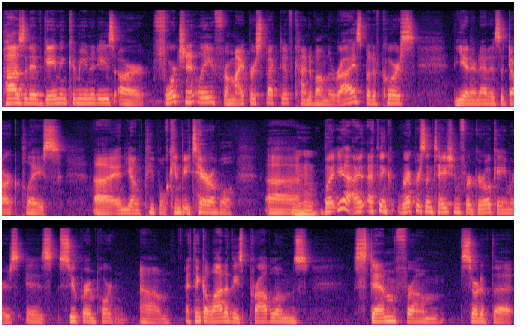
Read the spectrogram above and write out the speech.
positive gaming communities are fortunately, from my perspective, kind of on the rise. But of course, the internet is a dark place uh, and young people can be terrible. Uh, But yeah, I, I think representation for girl gamers is super important. Um, I think a lot of these problems stem from sort of the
